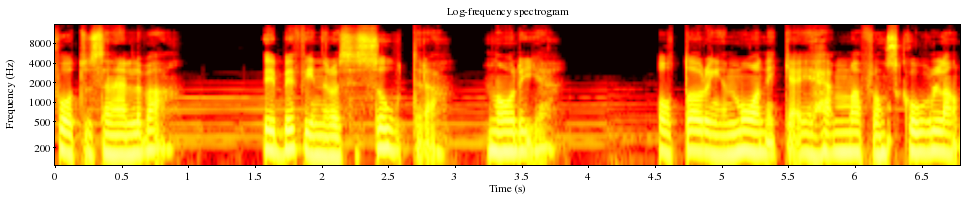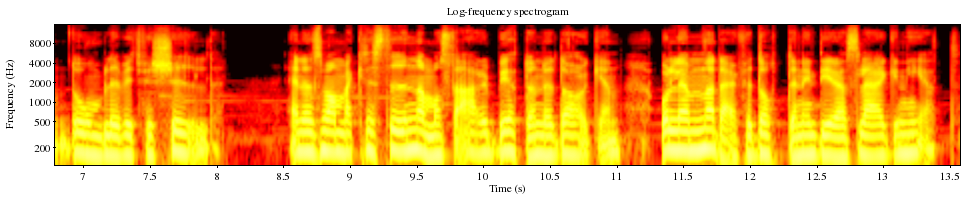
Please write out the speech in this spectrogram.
2011. Vi befinner oss i Sotra, Norge. Åttaåringen Monica är hemma från skolan då hon blivit förkyld. Hennes mamma Kristina måste arbeta under dagen och lämnar därför dottern i deras lägenhet.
